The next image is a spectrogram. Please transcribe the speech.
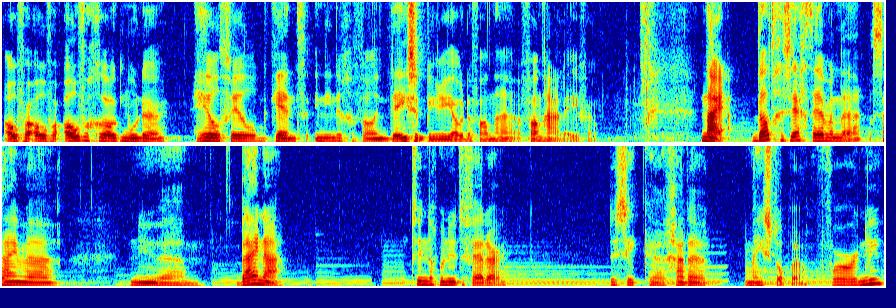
over, over overgrootmoeder heel veel bekend. In ieder geval in deze periode van, uh, van haar leven. Nou ja, dat gezegd hebbende zijn we nu uh, bijna 20 minuten verder. Dus ik uh, ga er mee stoppen voor nu.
